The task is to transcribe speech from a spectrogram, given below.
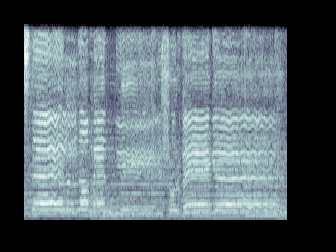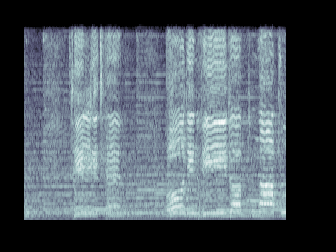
ställda människor vägen till ditt hem och din vidöppna port?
